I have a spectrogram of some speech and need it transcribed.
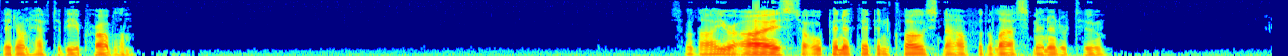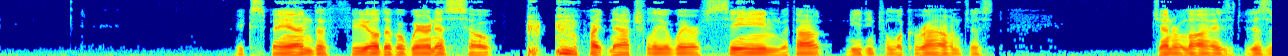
They don't have to be a problem. So allow your eyes to open if they've been closed now for the last minute or two. Expand the field of awareness so quite naturally aware of seeing without needing to look around, just generalized vis-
